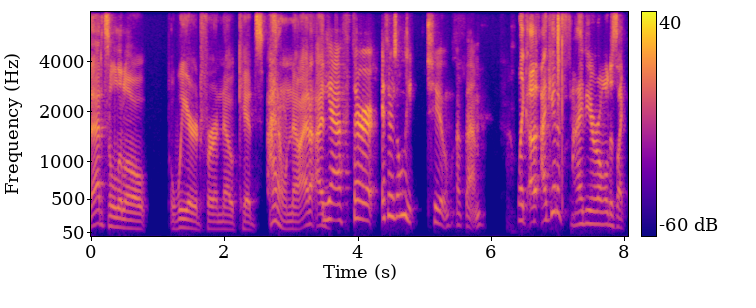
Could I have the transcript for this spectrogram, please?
that's a little weird for no kids. I don't know. I, I yeah, if there if there's only two of them. like, uh, I get a five year old is like,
